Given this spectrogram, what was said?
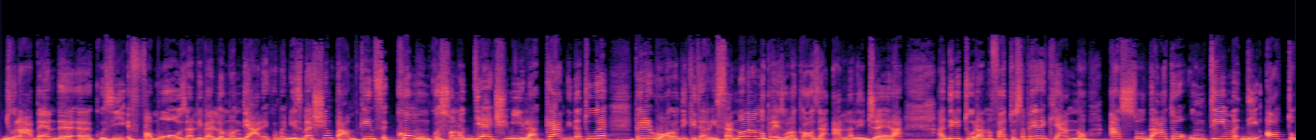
di una band eh, così famosa a livello mondiale come gli Smashing Pumpkins. Comunque sono 10.000 candidature per il ruolo di chitarrista. Non hanno preso la cosa alla leggera. Addirittura hanno fatto sapere che hanno assoldato un team di 8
